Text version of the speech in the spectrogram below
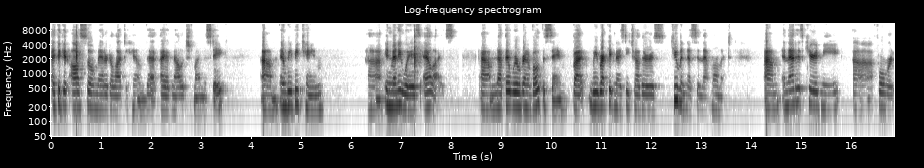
I think it also mattered a lot to him that I acknowledged my mistake um, and we became, uh, in many ways, allies. Um, not that we were going to vote the same, but we recognized each other's humanness in that moment. Um, and that has carried me uh, forward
